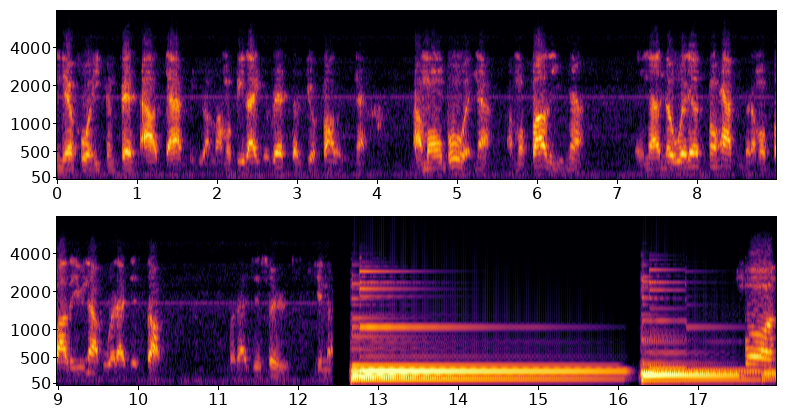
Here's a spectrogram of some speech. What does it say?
And therefore he confessed, I'll die for you. I'm, I'm going to be like the rest of your followers now. I'm on board now. I'm to follow you now. And I know what else to happen, but I'm to follow you now for what I just saw, what I just heard, you know. For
